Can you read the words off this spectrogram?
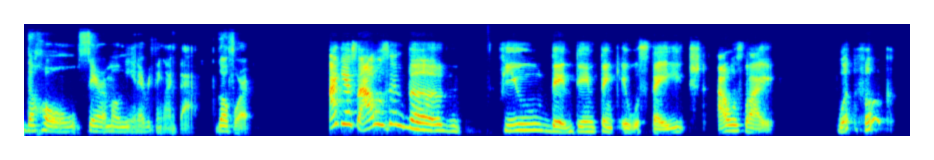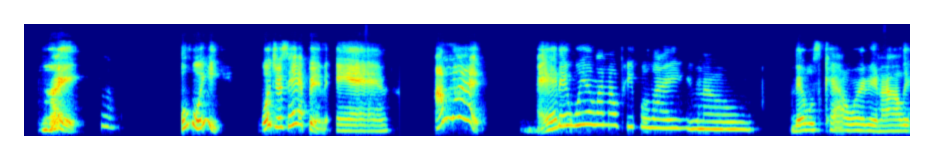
the whole ceremony and everything like that. Go for it. I guess I was in the few that didn't think it was staged. I was like, what the fuck? Like, hmm. oh wait, what just happened? And I'm not mad at Will. I know people like, you know, that was coward and all that.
